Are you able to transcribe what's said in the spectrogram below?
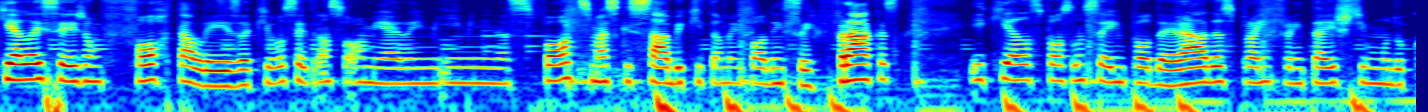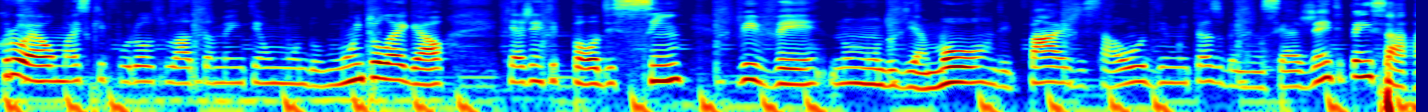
que elas sejam fortaleza, que você transforme elas em, em meninas fortes, mas que sabe que também podem ser fracas e que elas possam ser empoderadas para enfrentar este mundo cruel, mas que por outro lado também tem um mundo muito legal que a gente pode sim viver num mundo de amor, de paz, de saúde e muitas bênçãos. Se a gente pensar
